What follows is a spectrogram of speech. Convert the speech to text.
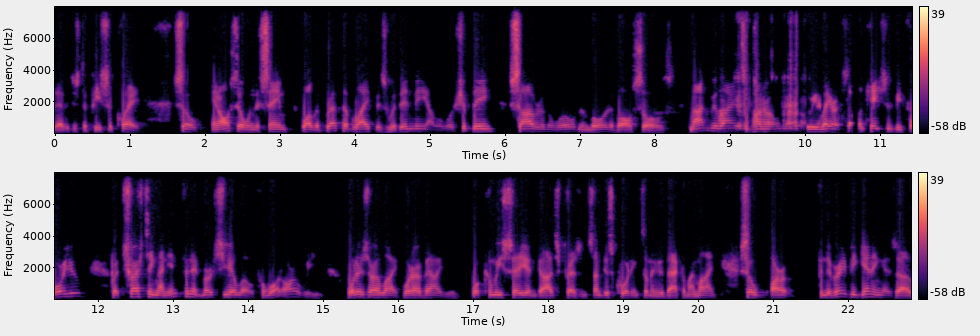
that is just a piece of clay. So, and also in the same, while the breath of life is within me, I will worship thee, sovereign of the world and Lord of all souls. Not in reliance upon our own merit, we lay our supplications before you, but trusting on infinite mercy alone. For what are we? What is our life? What our value? What can we say in God's presence? I'm just quoting something in the back of my mind. So, our from the very beginning, as uh,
